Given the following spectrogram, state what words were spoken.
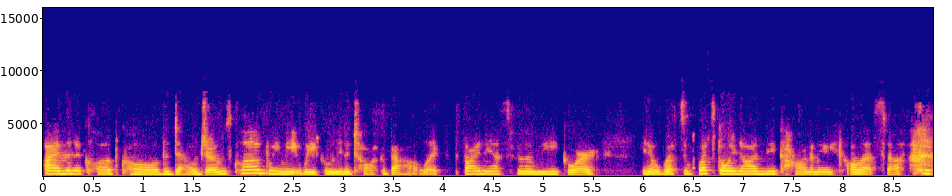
I'm in a club called the Dow Jones Club. We meet weekly to talk about like finance for the week or you know what's what's going on in the economy, all that stuff.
